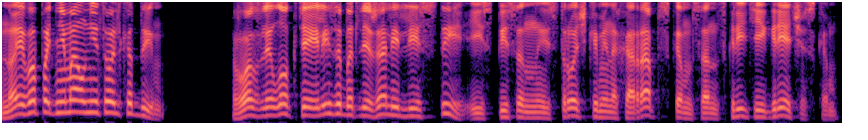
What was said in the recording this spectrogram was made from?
Но его поднимал не только дым. Возле локтя Элизабет лежали листы, исписанные строчками на харабском, санскрите и греческом.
